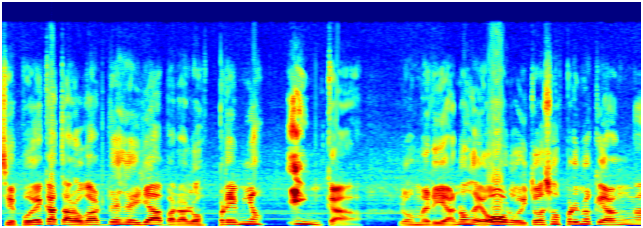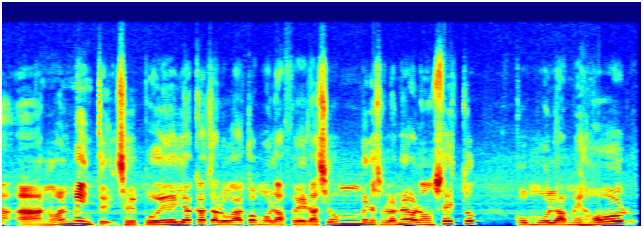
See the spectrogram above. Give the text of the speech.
se puede catalogar desde ya para los premios Inca, los meridianos de oro y todos esos premios que dan anualmente, se puede ya catalogar como la Federación Venezolana de Baloncesto como la mejor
